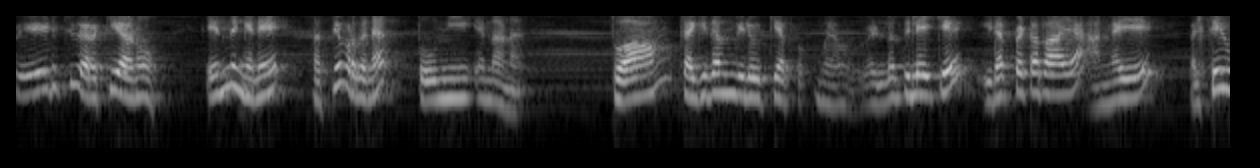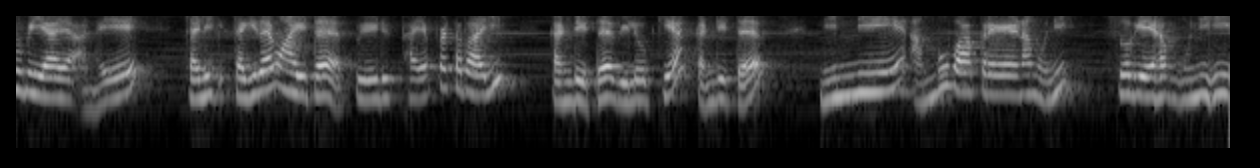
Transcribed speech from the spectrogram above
പേടിച്ചു ഇറക്കിയാണോ? എന്നിങ്ങനെ സത്യവ്രതന് തോന്നി എന്നാണ്. ത്വാം ചകിതം വിലോക്കിയ വെള്ളത്തിലേക്ക് ഇടപ്പെട്ടതായ അങ്ങയെ മത്സ്യരൂപിയായ അങ്ങയെ ചലി ചകിതമായിട്ട് പേടി ഭയപ്പെട്ടതായി കണ്ടിട്ട് വിലോക്കിയ കണ്ടിട്ട് നിന്നെ അമ്പുപാത്രേണ മുനി സ്വഗേഹം മുനിഹി.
